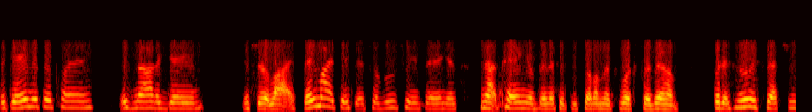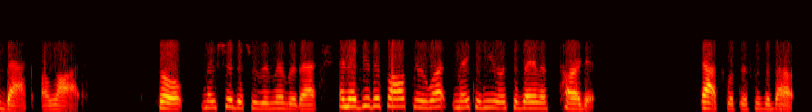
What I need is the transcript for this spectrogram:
the game that they're playing is not a game, it's your life. They might think it's a routine thing and not paying your benefits and settlements works for them, but it really sets you back a lot. So make sure that you remember that. And they do this all through what? Making you a surveillance target. That's what this is about.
